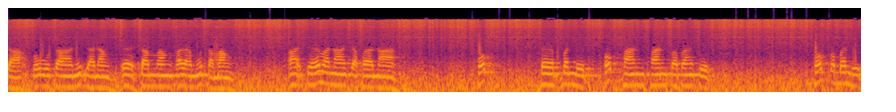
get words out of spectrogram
จะปูตานิยานัง เอตัมมังคลมุตตมัง อเสวนาจะปรานาพบเทพบัณฑิตพบพันพันประพันจิตพบกับบัณฑิต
